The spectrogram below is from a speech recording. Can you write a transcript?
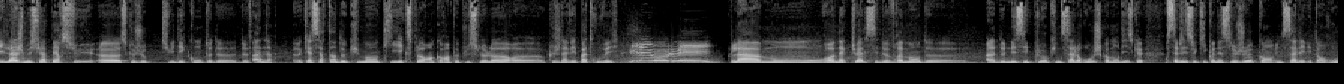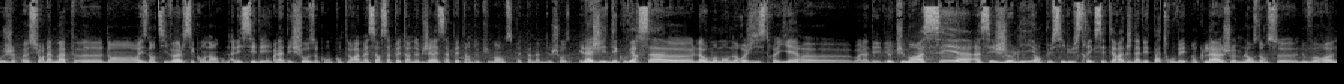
Et là, je me suis aperçu, euh, ce que je suis des comptes de, de fans, euh, qu'il y a certains documents qui explorent encore un peu plus le lore euh, que je n'avais pas trouvé. Il est où, lui? Là, mon run actuel, c'est de vraiment de, de ne laisser plus aucune salle rouge, comme on dit, parce que pour celles et ceux qui connaissent le jeu, quand une salle est en rouge euh, sur la map euh, dans Resident Evil, c'est qu'on a, a laissé des, voilà, des choses qu'on peut ramasser. Ça peut être un objet, ça peut être un document, ça peut être pas mal de choses. Et là, j'ai découvert ça, euh, là, au moment où on enregistre hier, voilà, des, documents assez, assez jolis, en plus illustrés, etc., que je n'avais pas trouvé. Donc là, je me lance dans ce nouveau run.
